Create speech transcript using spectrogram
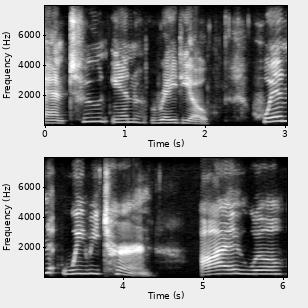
and Tune In Radio. When we return, I will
